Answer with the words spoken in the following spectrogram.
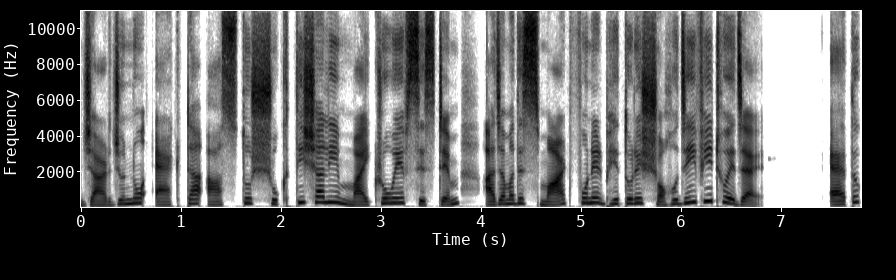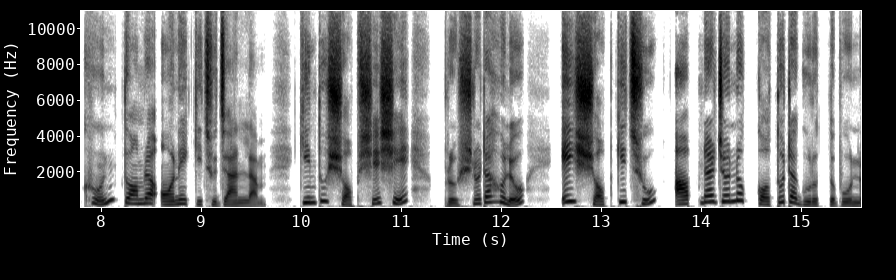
যার জন্য একটা আস্ত শক্তিশালী মাইক্রোওয়েভ সিস্টেম আজ আমাদের স্মার্টফোনের ভেতরে সহজেই ফিট হয়ে যায়? এতক্ষণ তো আমরা অনেক কিছু জানলাম, কিন্তু সবশেষে প্রশ্নটা হলো, এই সব কিছু আপনার জন্য কতটা গুরুত্বপূর্ণ?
